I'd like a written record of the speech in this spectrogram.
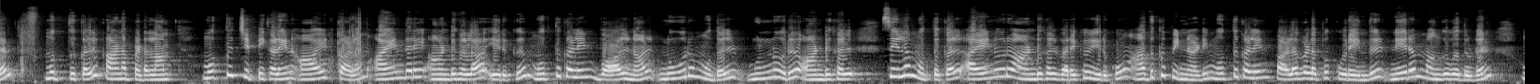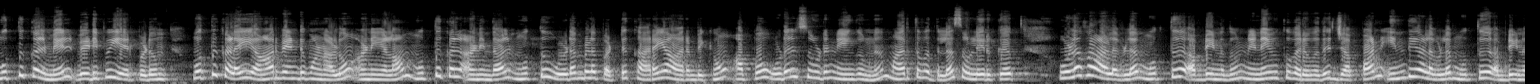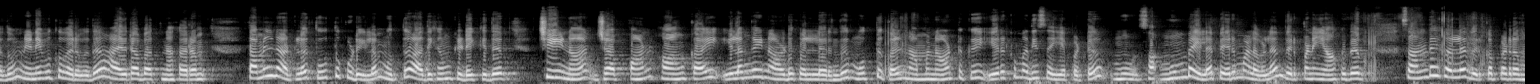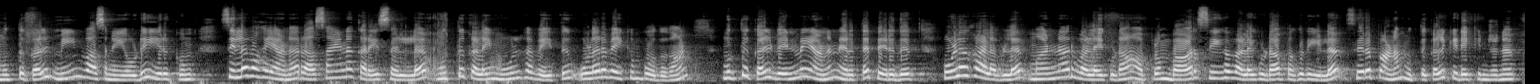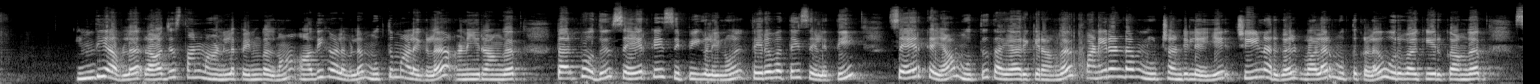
முத்துக்கள் காணப்படலாம். முத்து சிப்பிகளின் ஆயுட்காலம் ஐந்தரை ஆண்டுகளா இருக்கு. முத்துக்களின் வாழ்நாள் நூறு முதல் முன்னூறு ஆண்டுகள். சில முத்துக்கள் ஐநூறு ஆண்டுகள் வரைக்கும் இருக்கும். அதுக்கு பின்னாடி முத்துக்களின் பளபளப்பு குறைந்து நிறம் மங்குவதுடன் முத்துக்கள் மேல் வெடிப்பு ஏற்படும். முத்துக்களை யார் வேண்டுமானாலும் அணியலாம். முத்துக்கள் அணிந்தால் முத்து உடம்புல பட்டு கரைய ஆரம்பிக்கும். அப்போ உடல் சூடு நீங்கும்னு மருத்துவத்துல சொல்லியிருக்கு உலக அளவு முத்து அப்படின்னதும் நினைவுக்கு வருவது ஜப்பான் இந்திய அளவில் முத்து அப்படின்னதும் நினைவுக்கு வருவது ஹைதராபாத் நகரம். தமிழ்நாட்டில் தூத்துக்குடியில் முத்து அதிகம் கிடைக்குது. சீனா ஜப்பான் ஹாங்காய் இலங்கை நாடுகள்லேருந்து முத்துக்கள் நம்ம நாட்டுக்கு இறக்குமதி செய்யப்பட்டு மு- மும்பையில் பெருமளவில் விற்பனையாகுது. சந்தைகளில் விற்கப்படுற முத்துக்கள் மீன் வாசனையோடு இருக்கும். சில வகையான ரசாயன கரைசல்ல முத்துக்களை மூழ்க வைத்து உலர வைக்கும் போதுதான் முத்துக்கள் வெண்மையான நிறத்தை பெறுது. உலக அளவில் மன்னார் வளைகுடா அப்புறம் பாரசீக வளைகுடா பகுதியில் சிறப்பான முத்துக்கள் கிடைக்கின்றன. இந்தியாவில் ராஜஸ்தான் மாநில பெண்கள் தான் அதிக அளவில் முத்து மாலைகளை அணிகிறாங்க தற்போது செயற்கை சிப்பிகளினுள் திரவத்தை செலுத்தி செயற்கையாக முத்து தயாரிக்கிறாங்க. பனிரெண்டாம் நூற்றாண்டிலேயே சீனர்கள் வளர் முத்துக்களை உருவாக்கியிருக்காங்க.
